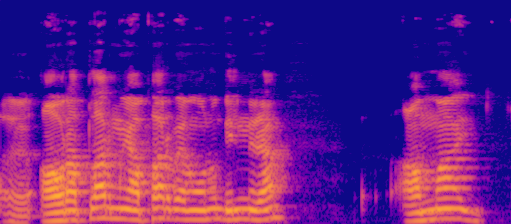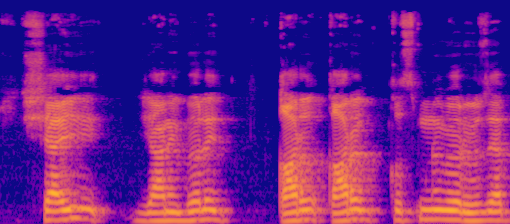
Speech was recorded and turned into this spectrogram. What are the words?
e, avratlar mı yapar ben onu bilmiyorum. Ama şey yani böyle karı karı kısmını görüyoruz hep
